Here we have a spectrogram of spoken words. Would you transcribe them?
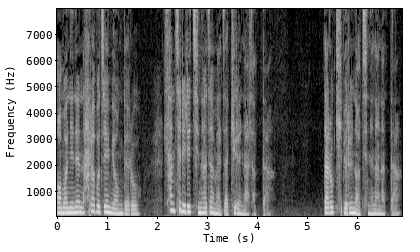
어머니는 할아버지의 명대로 3,7일이 지나자마자 길을 나섰다. 따로 기별을 넣지는 않았다.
